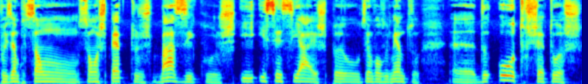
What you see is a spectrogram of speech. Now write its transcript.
por exemplo, são, são aspectos básicos e essenciais para o desenvolvimento uh, de outros setores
